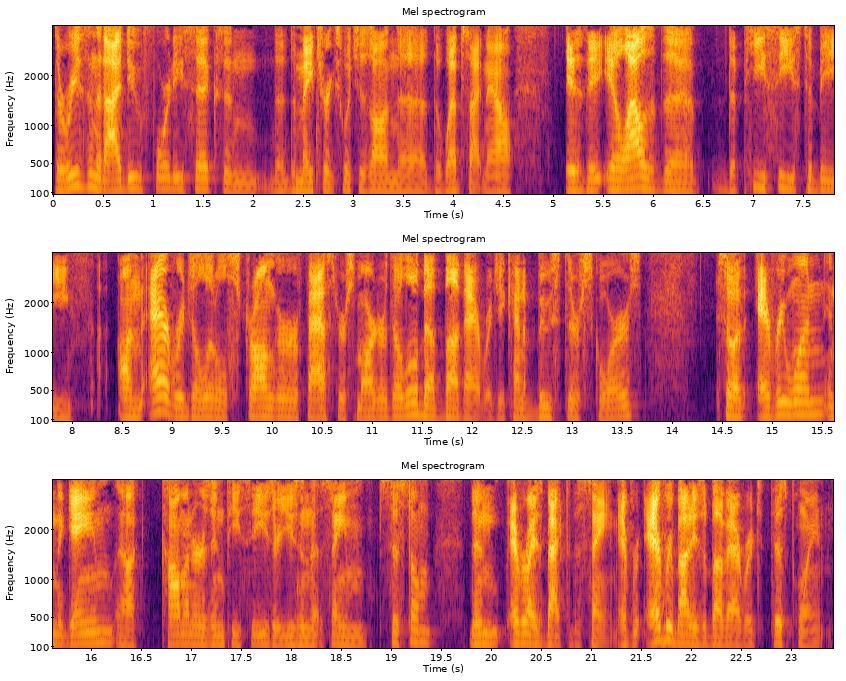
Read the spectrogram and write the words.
The reason that I do 46 and the, the matrix, which is on the, the website now, is the, it allows the the PCs to be on average a little stronger, faster, smarter. They're a little bit above average. It kind of boosts their scores. So if everyone in the game, uh, commoners, NPCs, are using that same system, then everybody's back to the same. Every, everybody's above average at this point.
